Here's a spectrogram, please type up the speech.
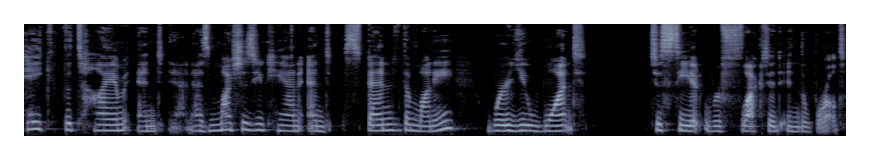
take the time and, and as much as you can and spend the money where you want to see it reflected in the world.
